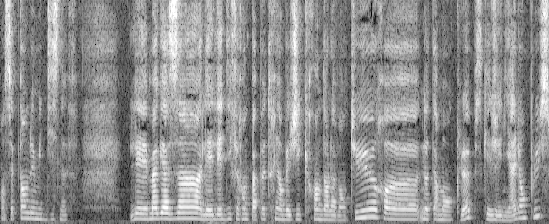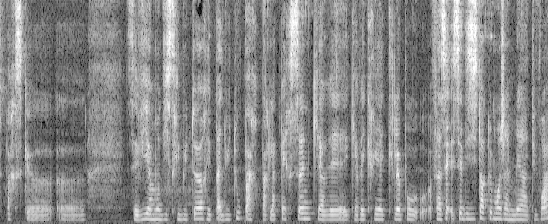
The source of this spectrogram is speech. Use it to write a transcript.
en septembre 2019. Les magasins, les, différentes papeteries en Belgique rentrent dans l'aventure, euh, notamment en club, ce qui est génial en plus, parce que euh, c'est via mon distributeur et pas du tout par, par la personne qui avait, qui avait créé le club. Enfin, c'est des histoires que moi j'aime bien, tu vois.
